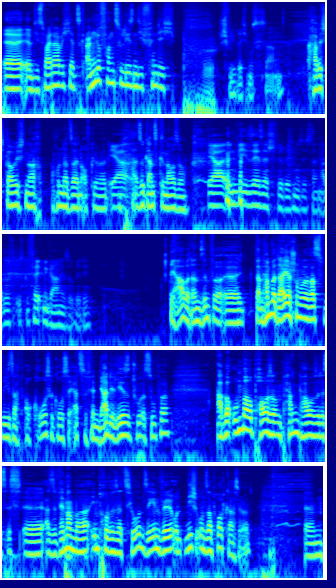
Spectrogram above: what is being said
äh, die zweite habe ich jetzt angefangen zu lesen, die finde ich pff, schwierig, muss ich sagen. Habe ich, glaube ich, nach 100 Seiten aufgehört. Ja. Also ganz genauso. Ja, irgendwie sehr, sehr schwierig, muss ich sagen. Also es gefällt mir gar nicht so richtig. Ja, aber dann sind wir, äh, dann haben wir da ja schon mal was, wie gesagt, auch große, große Ärzte-Fan. Ja, die Lesetour ist super. Aber Umbaupause und Pannenpause, das ist, äh, also wenn man mal Improvisation sehen will und nicht unseren Podcast hört, ähm,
